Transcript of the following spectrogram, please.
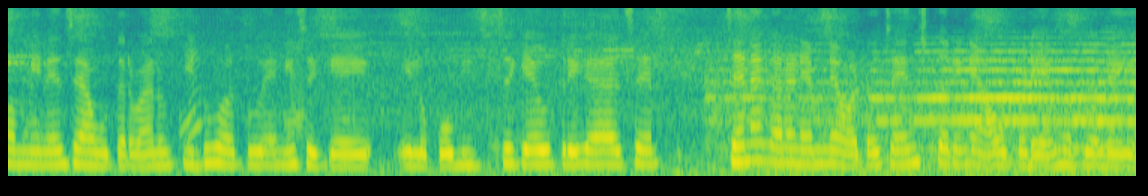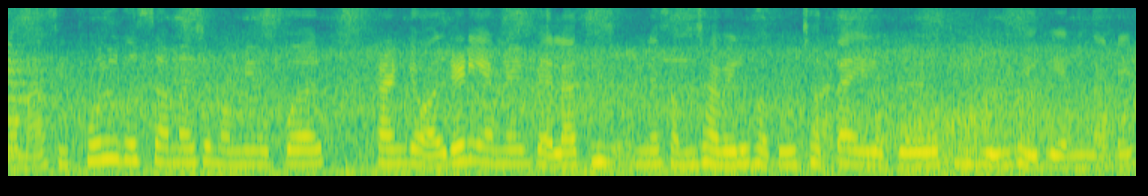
મમ્મીને જ્યાં ઉતરવાનું કીધું હતું, એની જગ્યાએ એ લોકો બીજી જગ્યાએ ઉતરી ગયા છે. જેના કારણે એમને ઓટો ચેન્જ કરીને આવવું પડે એમ હતું અને અહીંયા માસી ફૂલ ગુસ્સામાં છે મમ્મી ઉપર, કારણ કે ઓલરેડી એમણે પહેલાંથી જ એમને સમજાવેલું હતું, છતાં એ લોકોથી ભૂલ થઈ ગઈ એની માટે.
